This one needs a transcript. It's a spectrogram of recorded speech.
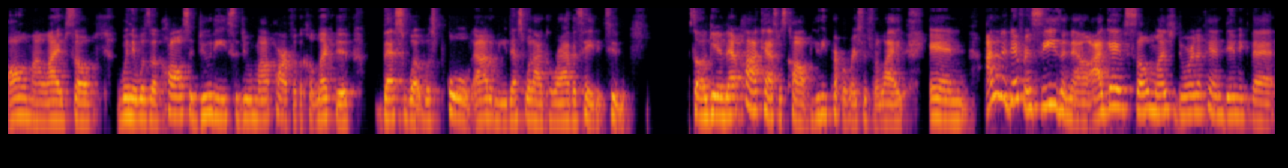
all of my life. So when it was a call to duty to do my part for the collective, that's what was pulled out of me. That's what I gravitated to. So again, that podcast was called Beauty Preparations for Life. And I'm in a different season now. I gave so much during the pandemic that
